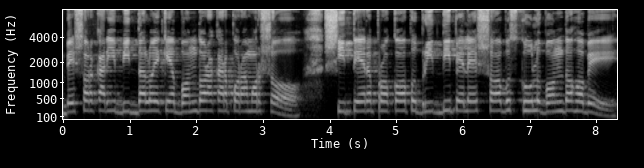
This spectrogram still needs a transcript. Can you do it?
বেসরকারি বিদ্যালয়কে বন্ধ রাখার পরামর্শ। শীতের প্রকোপ বৃদ্ধি পেলে সব স্কুল বন্ধ হবে।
